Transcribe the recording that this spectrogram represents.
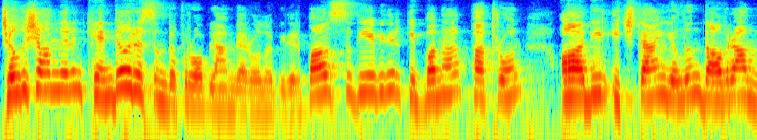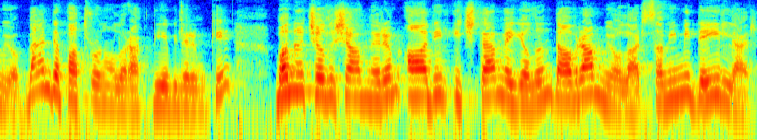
Çalışanların kendi arasında problemler olabilir. Bazısı diyebilir ki bana patron adil, içten, yalın davranmıyor. Ben de patron olarak diyebilirim ki bana çalışanlarım adil, içten ve yalın davranmıyorlar, samimi değiller.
